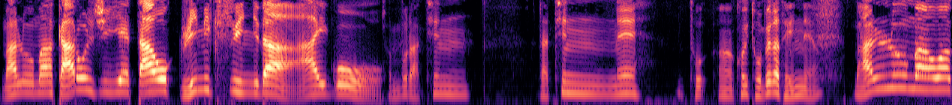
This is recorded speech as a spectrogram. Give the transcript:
말루마, 까롤지의 Tá OK Remix입니다. 아이고. 전부 라틴 라틴의 도- 어, 거의 도배가 돼 있네요. 말루마와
